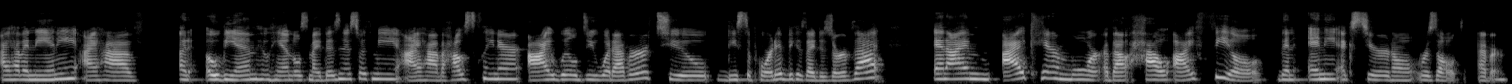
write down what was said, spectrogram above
I have a nanny. I have an OBM who handles my business with me. I have a house cleaner. I will do whatever to be supportive because I deserve that. And I'm I care more about how I feel than any external result ever.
